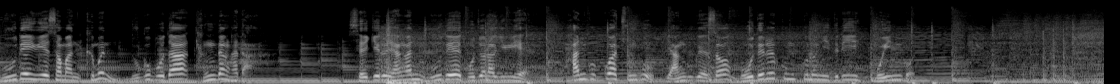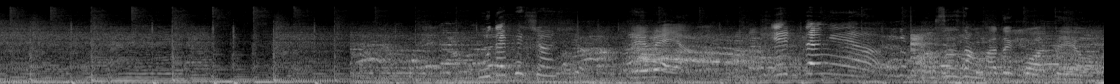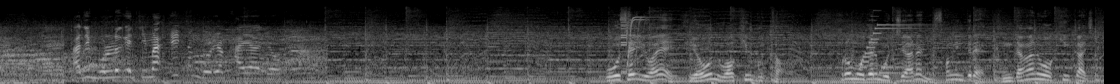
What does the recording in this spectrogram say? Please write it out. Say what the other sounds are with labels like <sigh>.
무대 위에서만큼은 누구보다 당당하다. 세계를 향한 무대에 도전하기 위해 한국과 중국 양국에서 모델을 꿈꾸는 이들이 모인 곳. 모델 패션쇼 대회요. 1등이에요. 우수상 받을 것 같아요. 아직 모르겠지만 1등 노력해야죠. 옷의 유화에 귀여운 워킹부터 프로모델 못지않은 성인들의 당당한 워킹까지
